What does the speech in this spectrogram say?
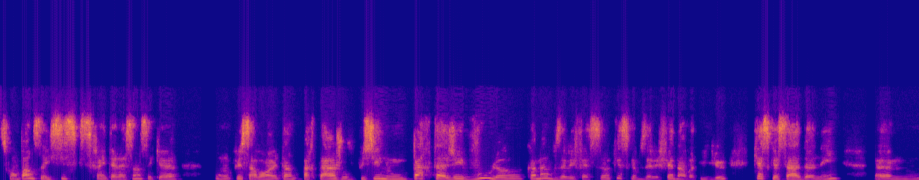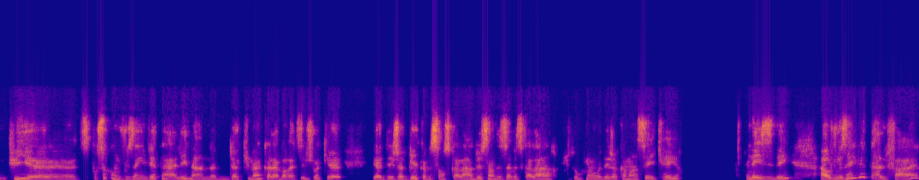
Ce qu'on pense ici, ce qui serait intéressant, c'est qu'on puisse avoir un temps de partage où vous puissiez nous partager, vous, là, comment vous avez fait ça, qu'est-ce que vous avez fait dans votre milieu, qu'est-ce que ça a donné. Euh, puis, euh, c'est pour ça qu'on vous invite à aller dans notre document collaboratif. Je vois qu'il y a déjà deux commissions scolaires, deux centres de services scolaires plutôt qui ont déjà commencé à écrire les idées. Alors, je vous invite à le faire.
